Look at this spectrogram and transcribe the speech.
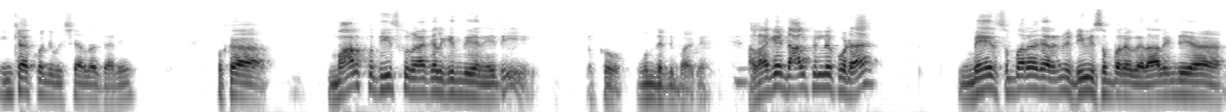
ఇంకా కొన్ని విషయాల్లో కానీ ఒక మార్పు తీసుకురాగలిగింది అనేది ఒక ఉందండి బాగా. అలాగే డాల్ఫిన్లో కూడా మేయర్ సుబ్బారావు గారు అండి డివి సుబ్బారావు గారు ఆల్ ఇండియా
